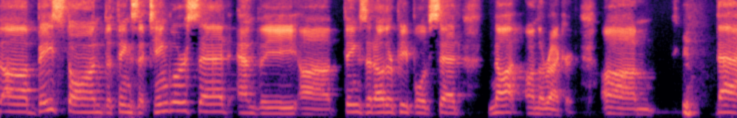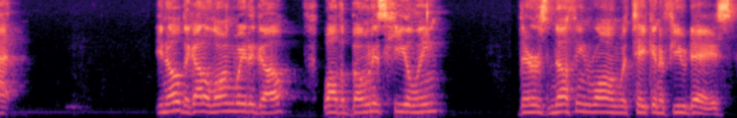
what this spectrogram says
uh, based on the things that Tingler said and the uh, things that other people have said, not on the record. Um, that you know they got a long way to go. While the bone is healing, there's nothing wrong with taking a few days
